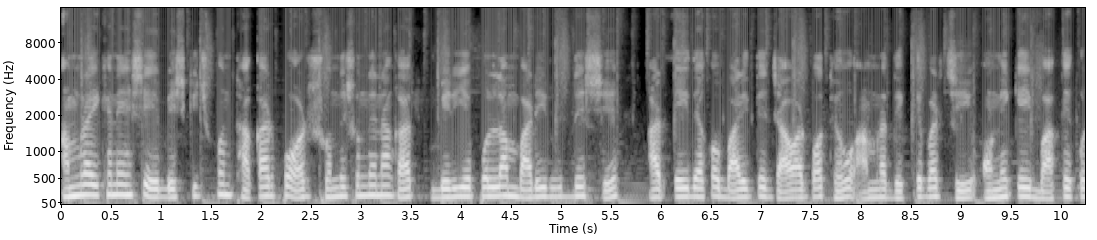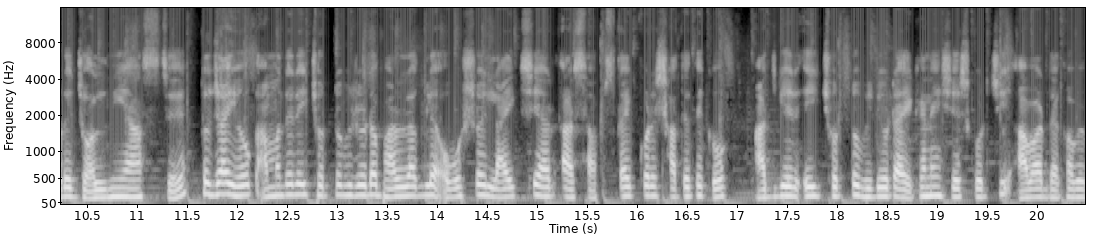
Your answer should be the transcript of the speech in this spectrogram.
আমরা এখানে এসে বেশ কিছুক্ষণ থাকার পর সন্ধে সন্ধে নাগাদ বেরিয়ে পড়লাম বাড়ির উদ্দেশ্যে। আর এই দেখো বাড়িতে যাওয়ার পথেও আমরা দেখতে পাচ্ছি অনেকেই বাকে করে জল নিয়ে আসছে। তো যাই হোক, আমাদের এই ছোট্ট ভিডিওটা ভালো লাগলে অবশ্যই লাইক শেয়ার আর সাবস্ক্রাইব করে সাথে থেকো। আজকের এই ছোট্ট ভিডিওটা এখানেই শেষ করছি। আবার দেখা হবে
